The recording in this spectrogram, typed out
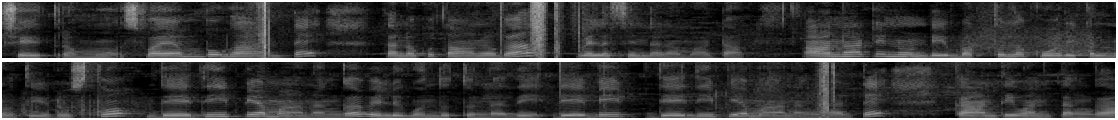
క్షేత్రము. స్వయంభుగా అంటే తనకు తానుగా వెలసిండనమాట. ఆనాటి నుండి భక్తుల కోరికలను తీరుస్తూ దేదీప్యమానంగా వెలుగొందుతున్నది. దేబీ దేదీప్యమానంగా అంటే కాంతివంతంగా.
